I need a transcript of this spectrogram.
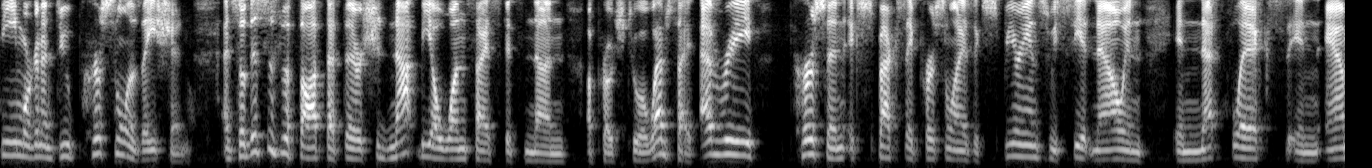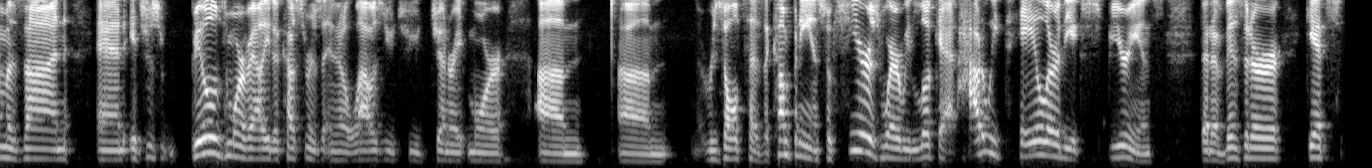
theme, we're going to do personalization. And so this is the thought that there should not be a one size fits none approach to a website. Every person expects a personalized experience. We see it now in in Netflix, in Amazon, and it just builds more value to customers and it allows you to generate more um, um, results as a company. And so here's where we look at how do we tailor the experience that a visitor gets,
